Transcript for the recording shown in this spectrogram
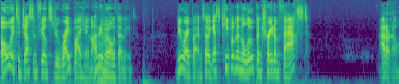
owe it to Justin Fields to do right by him? I don't Hmm. even know what that means. Do right by him. So I guess keep him in the loop and trade him fast. I don't know.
